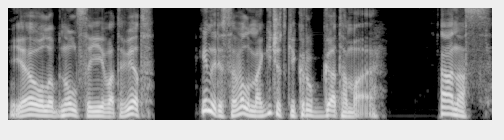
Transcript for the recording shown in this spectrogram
Я улыбнулся ей в ответ и нарисовал магический круг Гатама. «Анас».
